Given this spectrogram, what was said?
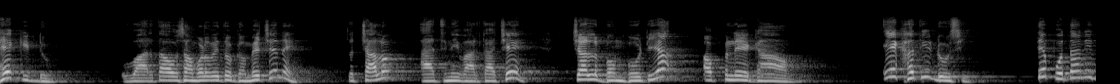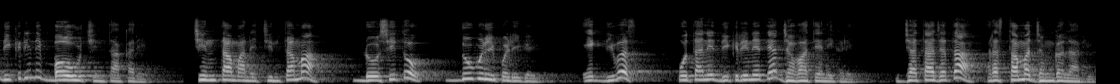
હે કિડ્ડુ, વાર્તાઓ સાંભળવી તો ગમે છે ને? તો ચાલો, આજની વાર્તા છે, ચલ ભંભોટિયા અપને ગામ. એક હતી ડોસી તે પોતાની દીકરીની બહુ ચિંતા કરે. ચિંતામાં ને ચિંતામાં ડોસી તો દુબળી પડી ગઈ. એક દિવસ પોતાની દીકરીને ત્યાં જવા તે નીકળી. જતા જતા રસ્તામાં જંગલ આવ્યું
